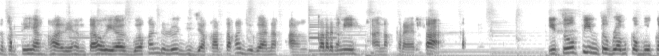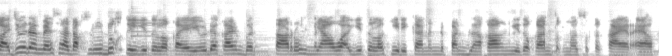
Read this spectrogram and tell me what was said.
seperti yang kalian tahu ya gue kan dulu di Jakarta kan juga anak angker nih anak kereta itu pintu belum kebuka aja udah main seradak seruduk kayak gitu loh kayak ya udah kan bertaruh nyawa gitu loh kiri kanan depan belakang gitu kan untuk masuk ke KRL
